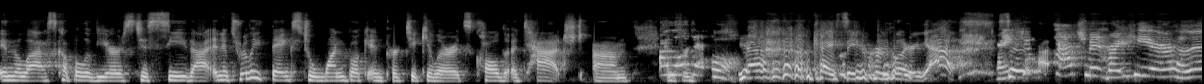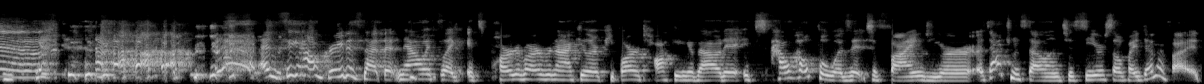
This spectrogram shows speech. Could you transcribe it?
in the last couple of years to see that. And it's really thanks to one book in particular. It's called Attached. Um, I love for, that book. Yeah. okay. So you're familiar. Yeah. So, attachment right here. Hello. and see how great is that? That now it's like, it's part of our vernacular. People are talking about it. It's how helpful was it to find your attachment style and to see yourself identified?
